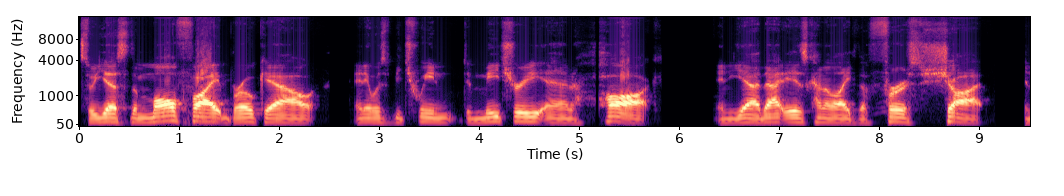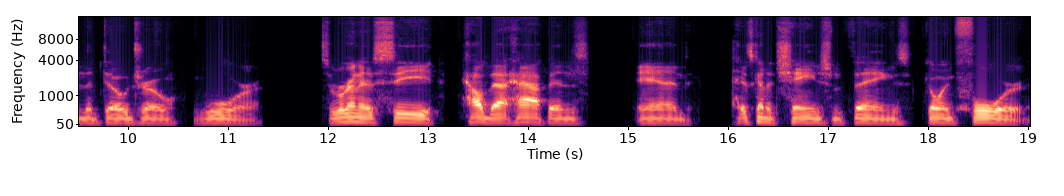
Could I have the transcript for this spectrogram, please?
So yes, the mall fight broke out and it was between Dimitri and Hawk. And yeah, that is kind of like the first shot in the dojo war. So we're going to see how that happens and it's going to change some things going forward.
